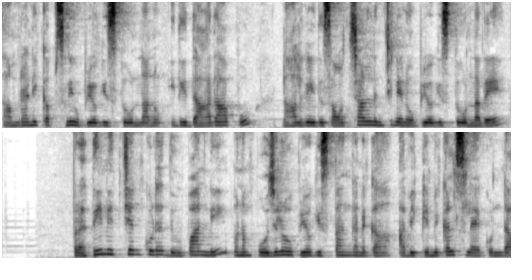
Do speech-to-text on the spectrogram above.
సాంబ్రాణి కప్స్ని ఉపయోగిస్తూ ఉన్నాను. ఇది దాదాపు నాలుగైదు సంవత్సరాల నుంచి నేను ఉపయోగిస్తూ ఉన్నదే. ప్రతి నిత్యం కూడా ధూపాన్ని మనం పూజలో ఉపయోగిస్తాం గనక అవి కెమికల్స్ లేకుండా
